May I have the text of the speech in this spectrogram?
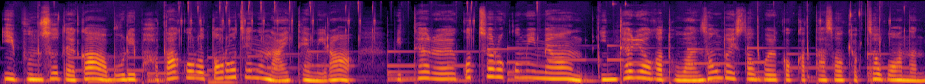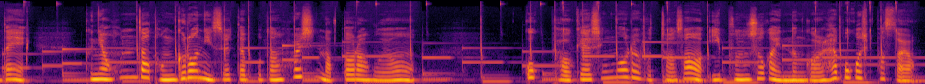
이 분수대가 물이 바닥으로 떨어지는 아이템이라 밑에를 꽃으로 꾸미면 인테리어가 더 완성도 있어 보일 것 같아서 겹쳐보았는데 그냥 혼자 덩그러니 있을 때보단 훨씬 낫더라고요. 꼭 벽에 식물을 붙여서 이 분수가 있는 걸 해보고 싶었어요.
